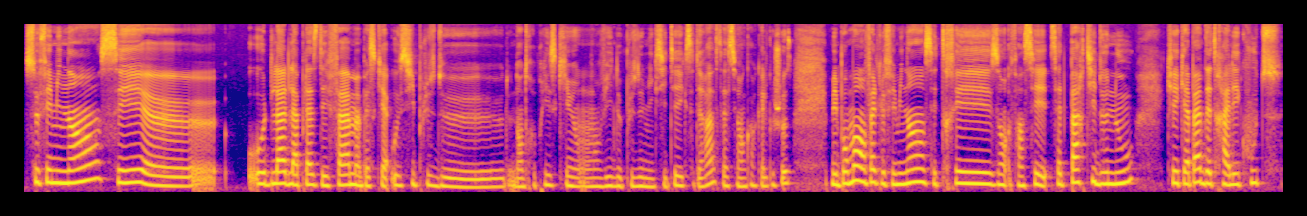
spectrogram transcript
ce féminin, c'est au-delà de la place des femmes, parce qu'il y a aussi plus d'entreprises qui ont envie de plus de mixité, etc. Ça, c'est encore quelque chose. Mais pour moi, en fait, le féminin, c'est très, enfin, c'est cette partie de nous qui est capable d'être à l'écoute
